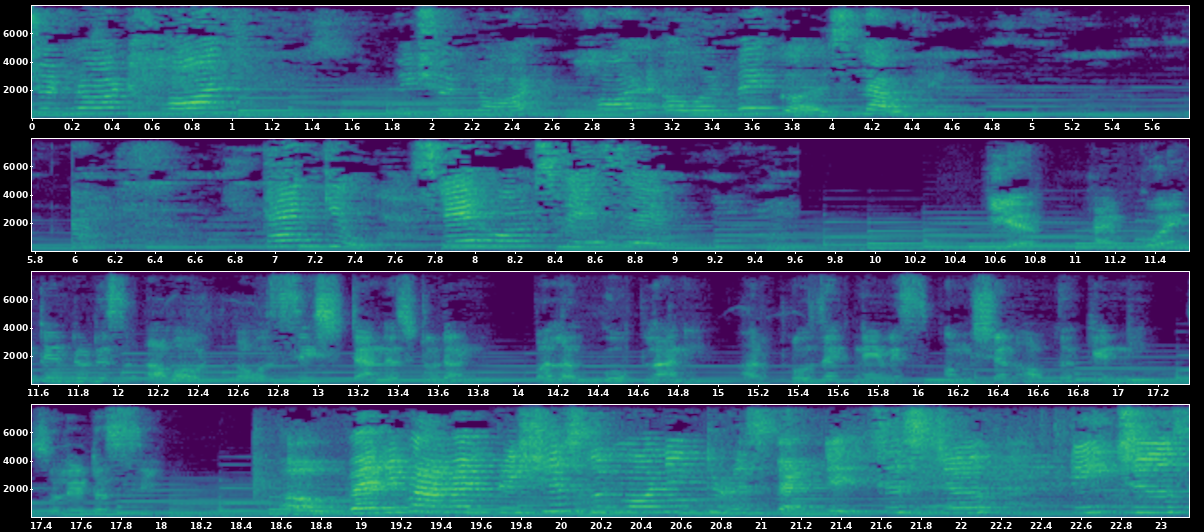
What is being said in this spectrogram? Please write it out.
should not horn we should not horn our vehicles loudly Thank you. Stay home, stay safe. Here, I am going to introduce about our 6th standard student, Palak Goplani. Her project name is Function of the Kidney. So let us see. A very warm and precious good morning to respected sisters, teachers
